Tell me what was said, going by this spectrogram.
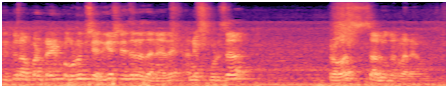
तिथून आपण ट्रेन पकडून शेरगे स्टेशनला जाणार आहे आणि पुढचा प्रवास चालू करणार आहे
